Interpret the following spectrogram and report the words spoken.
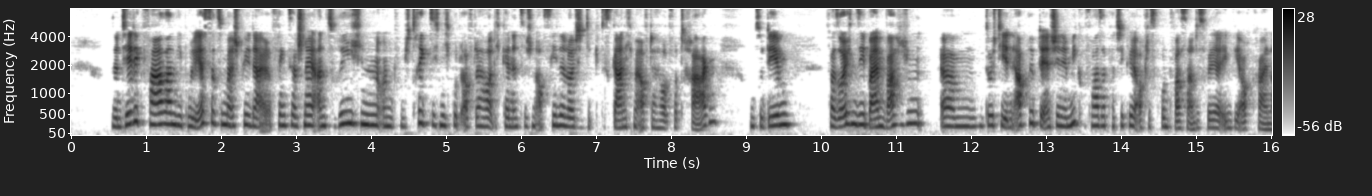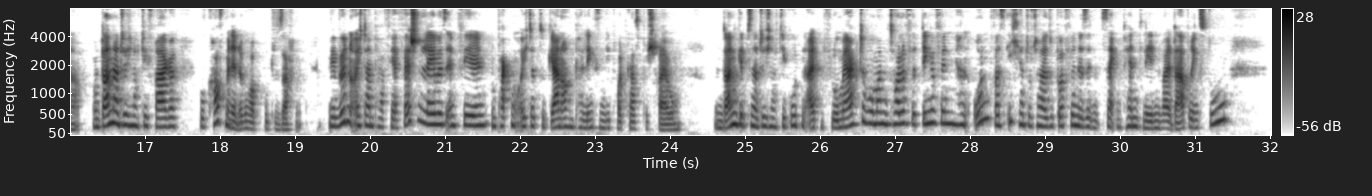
Synthetikfasern wie Polyester zum Beispiel, da fängt es ja schnell an zu riechen und trägt sich nicht gut auf der Haut. Ich kenne inzwischen auch viele Leute, die das gar nicht mehr auf der Haut vertragen. Und zudem verseuchen sie beim Waschen ähm, durch den Abrieb der entstehenden Mikrofaserpartikel auch das Grundwasser. Das will ja irgendwie auch keiner. Und dann natürlich noch die Frage, wo kauft man denn überhaupt gute Sachen? Wir würden euch dann ein paar Fair Fashion Labels empfehlen und packen euch dazu gerne auch ein paar Links in die Podcast-Beschreibung. Und dann gibt es natürlich noch die guten alten Flohmärkte, wo man tolle Dinge finden kann. Und was ich ja total super finde, sind Second-Hand-Läden, weil da bringst du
